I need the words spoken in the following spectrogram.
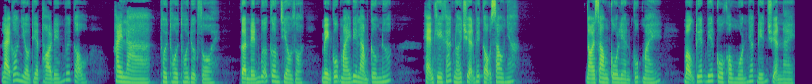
lại có nhiều thiệt thòi đến với cậu. Hay là... Thôi thôi thôi được rồi. Gần đến bữa cơm chiều rồi. Mình cúp máy đi làm cơm nước. Hẹn khi khác nói chuyện với cậu sau nhé. Nói xong cô liền cúp máy. Mộng Tuyết biết cô không muốn nhắc đến chuyện này,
